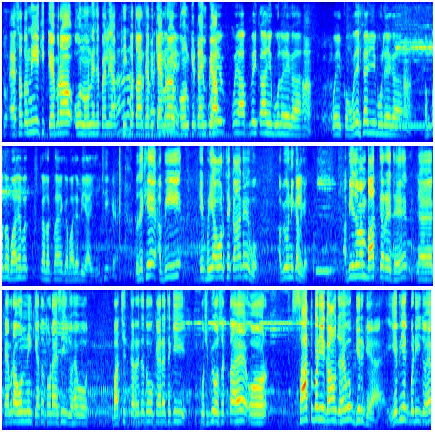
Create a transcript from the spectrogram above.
तो ऐसा तो नहीं है कि कैमरा ऑन होने से पहले आप ठीक बता रहे थे अभी कैमरा ऑन के टाइम पे आप कोई आप भी का ये बोलेगा। हाँ। कोई कांग्रेस का भी बोलेगा। हाँ। हमको तो भाजपा का लगता है कि भाजपा ही आएगी। ठीक है। तो देखिए अभी एक भैया और थे कहाँ गए वो? अभी वो निकल गए। अभी जब हम बात कर रहे थे कैमरा ऑन नहीं किया था थोड़ा ऐसे ही जो है वो बातचीत कर रहे थे तो वो कह रहे थे कि कुछ भी हो सकता है और सात बार ये गाँव जो है वो गिर गया है। ये भी एक बड़ी जो है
